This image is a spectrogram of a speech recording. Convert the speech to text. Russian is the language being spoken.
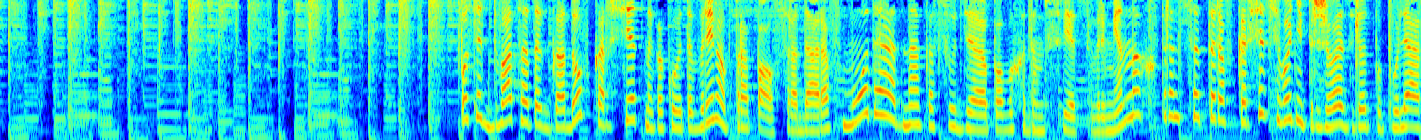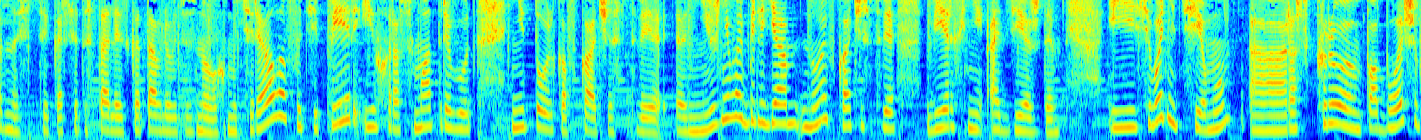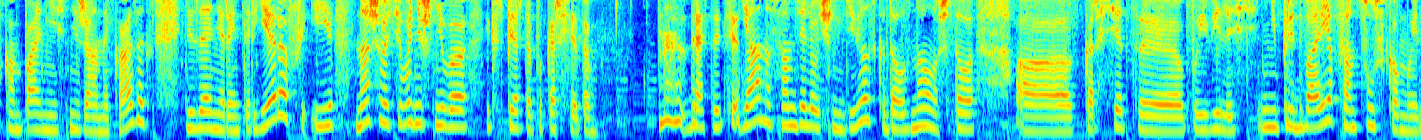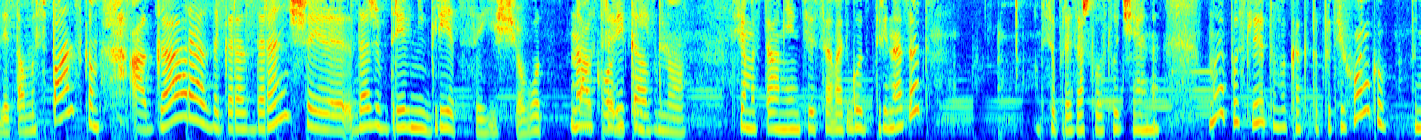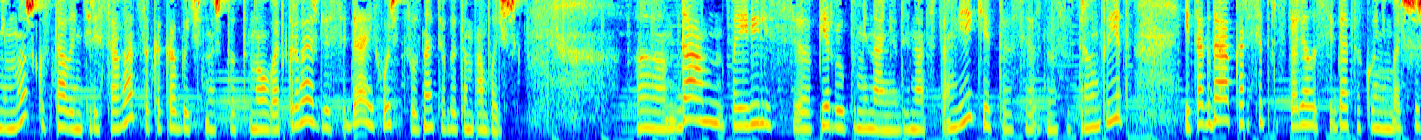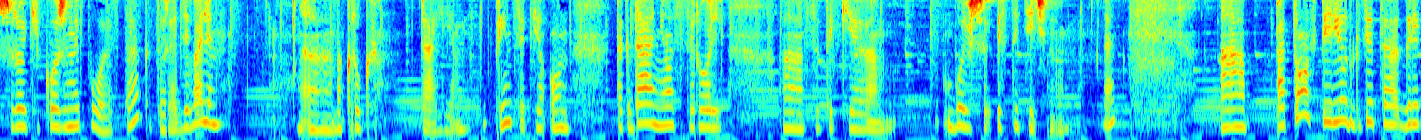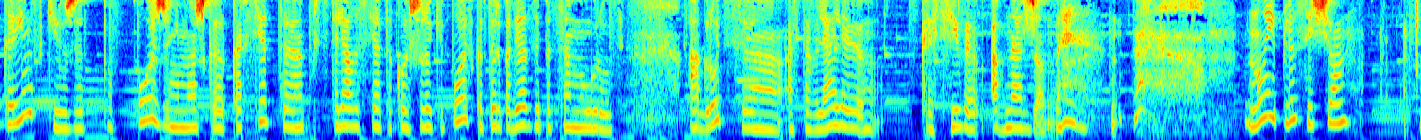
После 20-х годов корсет на какое-то время пропал с радаров моды, однако, судя по выходам в свет современных трендсеттеров, корсет сегодня переживает взлет популярности. Корсеты стали изготавливать из новых материалов, и теперь их рассматривают не только в качестве э, нижнего белья, но и в качестве верхней одежды. И сегодня тему э, раскроем побольше в компании Снежаны Казакс, дизайнера интерьеров и нашего сегодняшнего эксперта по корсетам. Здравствуйте. Я на самом деле очень удивилась, когда узнала, что э, корсеты появились не при дворе французском или там испанском, а гораздо гораздо раньше, даже в древней Греции еще. Вот На так вот давно. Тема стала меня интересовать года три назад. Все произошло случайно. Ну и после этого как-то потихоньку, понемножку стала интересоваться, как обычно, что-то новое открываешь для себя и хочется узнать об этом побольше. Э, да, появились э, первые упоминания в XII веке, это связано с островом Крит. И тогда корсет представлял из себя такой небольшой широкий кожаный пояс, да, который одевали э, вокруг талии. В принципе, он тогда нес роль все-таки больше эстетичную. Да? А потом, в период где-то греко-римский, уже позже немножко, корсет представлял из себя такой широкий пояс, который подвязывали под самую грудь а грудь э, оставляли красивой, обнаженной. Ну и плюс еще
